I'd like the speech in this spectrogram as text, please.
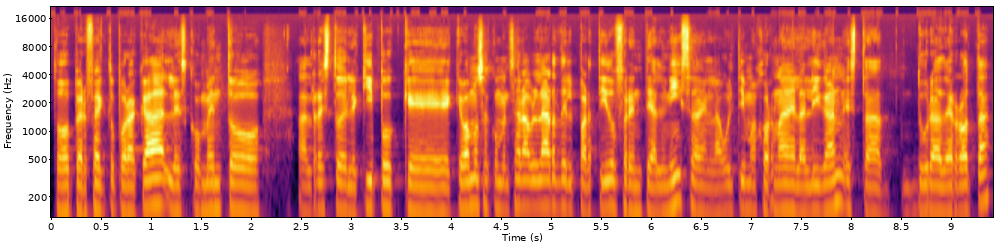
Todo perfecto por acá. Les comento al resto del equipo que, vamos a comenzar a hablar del partido frente al Niza en la última jornada de la Liga, esta dura derrota.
